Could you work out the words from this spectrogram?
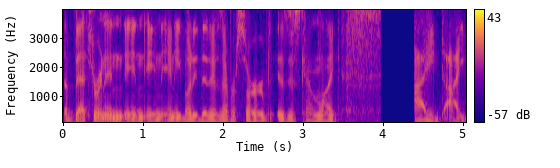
the veteran in in in anybody that has ever served is just kind of like I I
